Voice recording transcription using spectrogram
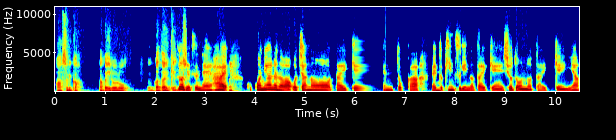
あ、それか。なんかいろいろ文化体験そうですね。はい。ここにあるのはお茶の体験とか、えっと、金継ぎの体験、書道の体験や、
